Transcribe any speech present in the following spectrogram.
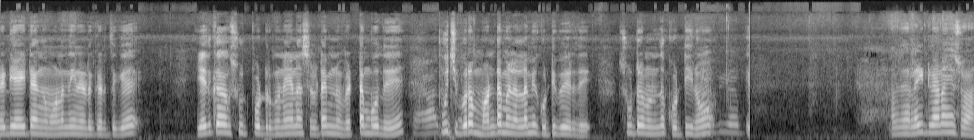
ரெடி ஆகிட்டாங்க மலந்தீன் எடுக்கிறதுக்கு. எதுக்காக சூட் போட்டிருக்கோன்னா ஏன்னா சில டைம் நம்ம வெட்டும் போது பூச்சி பூரா மண்டை மேல எல்லாமே கொட்டி போயிடுது சூட்டர் மேலே தான் கொட்டிடும் அந்த லைட் வேணாங்க சுவா.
